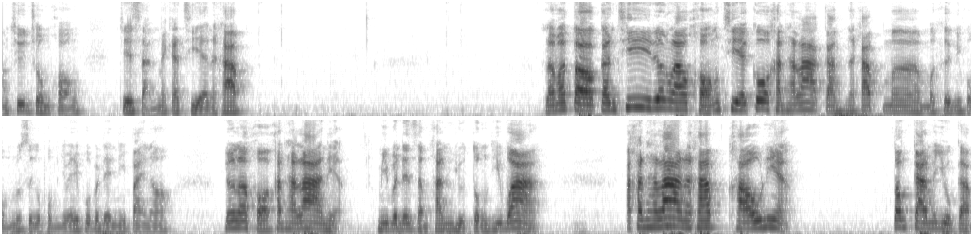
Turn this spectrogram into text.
ำชื่นชมของเจสันแมคคาเทียนะครับ เรามาต่อกันที่เรื่องราวของเชียโก้คันทาร่ากันนะครับเมื่อเมื่อคืนนี้ผมรู้สึกว่าผมจะไม่ได้พูดประเด็นนี้ไปเนาะเรื่องราวของคันทาร่าเนี่ย มีประเด็นสำคัญอยู่ตรงที่ว่าอาคันทาร่านะครับเขาเนี่ยต้องการมาอยู่กับ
